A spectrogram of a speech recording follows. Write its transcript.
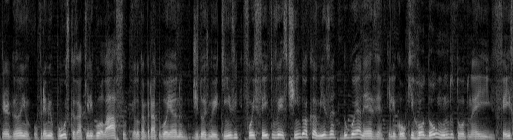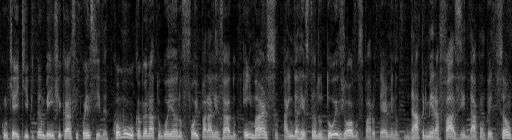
ter ganho o prêmio Puskas, aquele golaço pelo Campeonato Goiano de 2015, foi feito vestindo a camisa do Goianésia, aquele gol que rodou o mundo todo, né, e fez com que a equipe também ficasse conhecida. Como o Campeonato Goiano foi paralisado em março, ainda restando dois jogos para o término da primeira fase da competição,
